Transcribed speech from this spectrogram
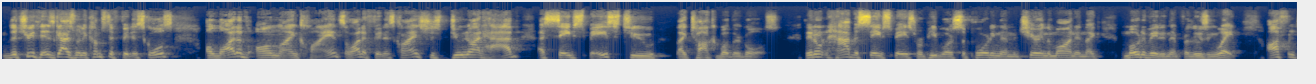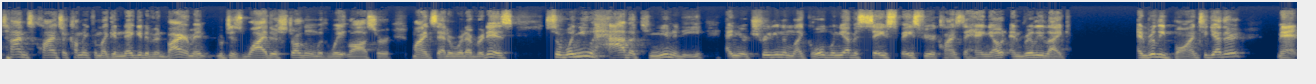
the truth is, guys, when it comes to fitness goals, a lot of online clients, a lot of fitness clients just do not have a safe space to like talk about their goals. They don't have a safe space where people are supporting them and cheering them on and like motivating them for losing weight. Oftentimes, clients are coming from like a negative environment, which is why they're struggling with weight loss or mindset or whatever it is. So when you have a community and you're treating them like gold, when you have a safe space for your clients to hang out and really like and really bond together, man,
